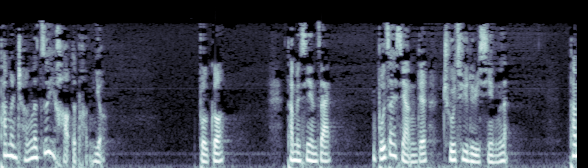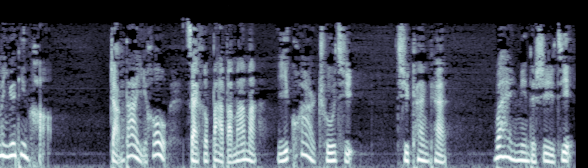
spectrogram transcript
他们成了最好的朋友。不过，他们现在不再想着出去旅行了，他们约定好，长大以后再和爸爸妈妈一块儿出去，去看看外面的世界。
